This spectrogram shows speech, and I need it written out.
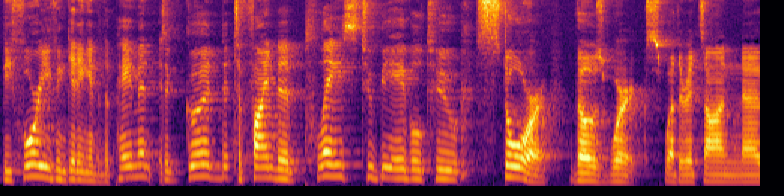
Before even getting into the payment, it's a good to find a place to be able to store those works, whether it's on uh,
